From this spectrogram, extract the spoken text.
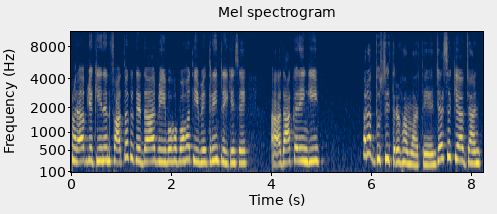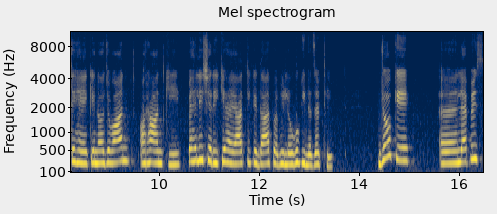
और अब यकीनन फातमा का किरदार भी वो बहुत ही बेहतरीन तरीके से अदा करेंगी। और अब दूसरी तरफ़ हम आते हैं। जैसे कि आप जानते हैं कि नौजवान औरहान की पहली शरीक हयात के किरदार पर भी लोगों की नज़र थी, जो कि लेपिस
